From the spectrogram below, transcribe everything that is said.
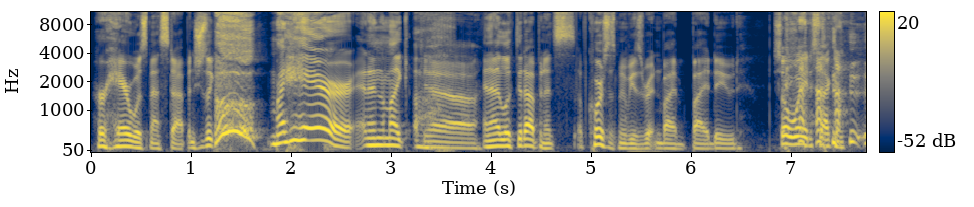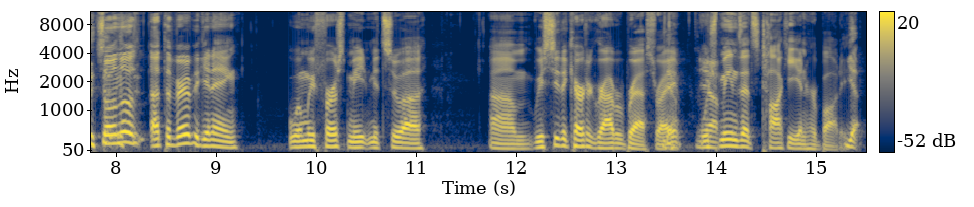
Her hair was messed up, and she's like, "Oh, my hair!" And then I'm like, "Ugh." Yeah. And I looked it up, and it's of course this movie is written by by a dude. So wait a second. so in those, at the very beginning, when we first meet Mitsuha, um, we see the character grab her breast, right? Yeah. Which Yep. means that's Taki in her body. Yep.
